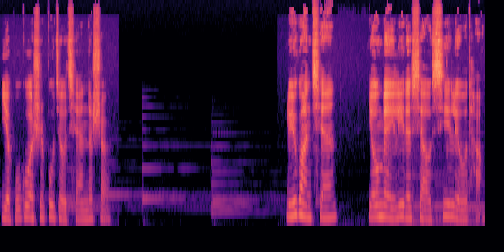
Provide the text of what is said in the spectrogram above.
也不过是不久前的事儿。旅馆前有美丽的小溪流淌，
